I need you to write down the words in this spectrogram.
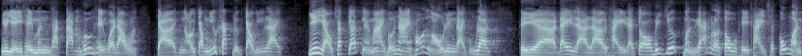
Như vậy thì mình thật tâm hướng thiện hoài đầu chợ nội trong nhất khắc được chầu như lai. Dí dầu sắp chết ngày mai bữa nay hối ngộ liên đài cũng lên. Thì à, đây là lời thầy đã cho biết trước mình gắng lo tu thì thầy sẽ cứu mình.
